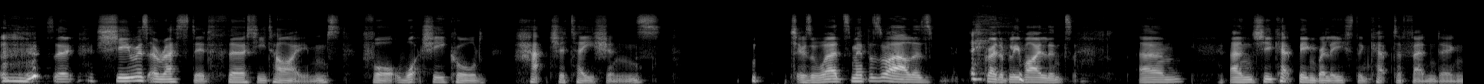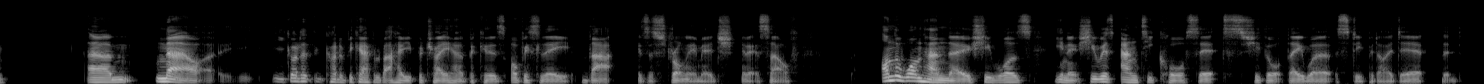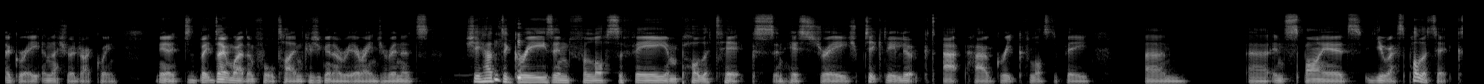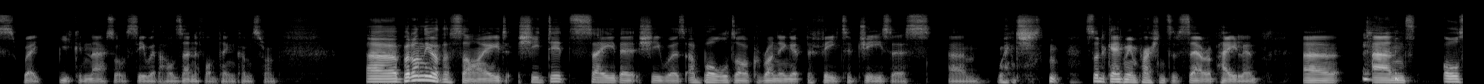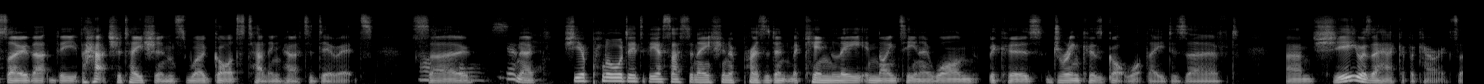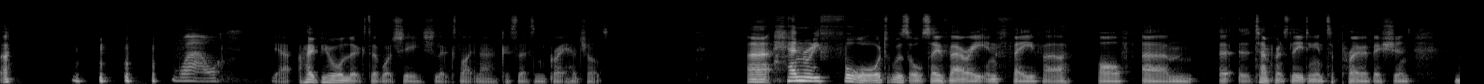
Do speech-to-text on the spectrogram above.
so she was arrested 30 times for what she called hatchetations. she was a wordsmith as well as incredibly violent. Um, and she kept being released and kept offending. Um, now, you got to kind of be careful about how you portray her because obviously that is a strong image in itself on the one hand though she was you know she was anti corsets she thought they were a stupid idea agree unless you're a drag queen. You know just- but don't wear them full time because you're going to rearrange your innards. She had degrees in philosophy and politics and history. She particularly looked at how greek philosophy um uh, inspired us politics where you can now sort of see where the whole xenophon thing comes from uh, but on the other side, she did say that she was a bulldog running at the feet of Jesus, um, which sort of gave me impressions of Sarah Palin. Uh, and also that the, the hatchetations were God telling her to do it. So, course, you know, yeah. she applauded the assassination of President McKinley in 1901 because drinkers got what they deserved. Um, she was a heck of a character. Wow. Yeah, I hope you've all looked at what she she looks like now because there's some great headshots. Uh, Henry Ford was also very in favour of um, uh, temperance leading into prohibition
